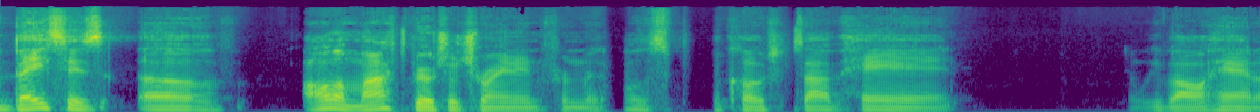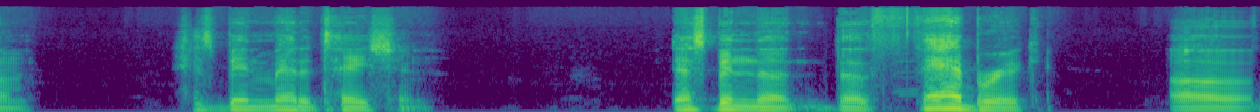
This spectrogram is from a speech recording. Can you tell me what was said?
basis of all of my spiritual training from the coaches I've had, and we've all had them, has been meditation. That's been the the fabric of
